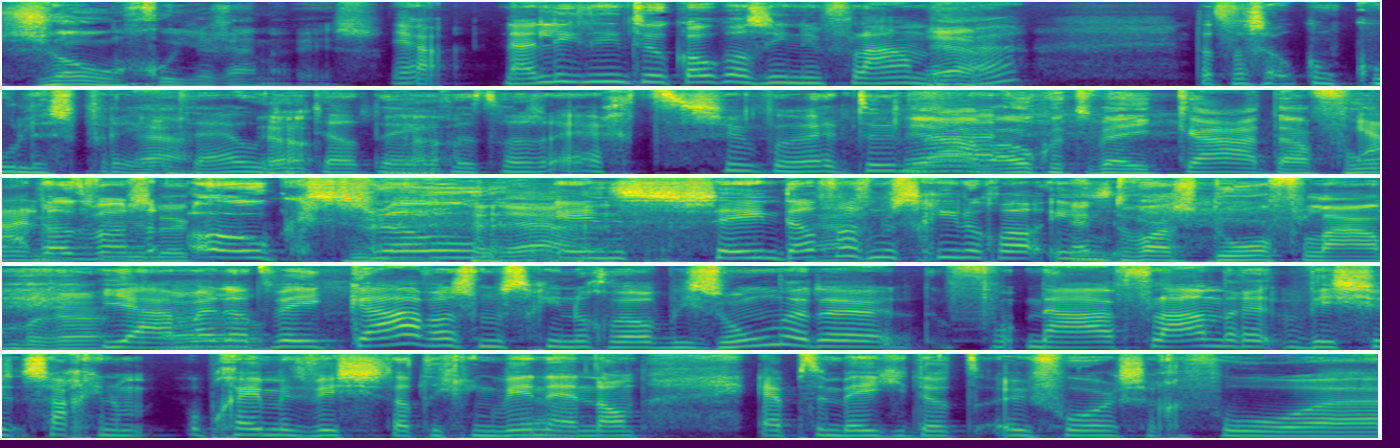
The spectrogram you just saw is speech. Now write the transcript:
zo'n goede renner is. Ja, nou dat liet hij natuurlijk ook wel zien in Vlaanderen. Ja. Dat was ook een coole sprint, Ja. hè, hoe Ja. hij dat deed. Ja. Dat was echt super. En toen, Ja, eh, maar ook het WK daarvoor ja, dat was ook zo Ja. insane. Dat Ja. was misschien nog wel En dwars door Vlaanderen. Ja, maar eh, dat WK was misschien nog wel bijzonder. De, v- na Vlaanderen wist je, zag je hem op een gegeven moment wist je dat hij ging winnen. Ja. En dan hebt een beetje dat euforische gevoel eh,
